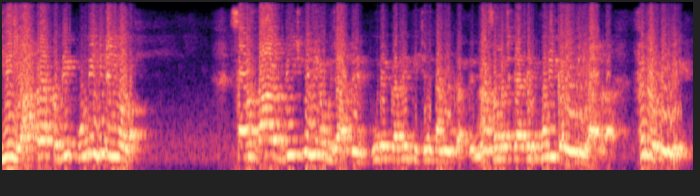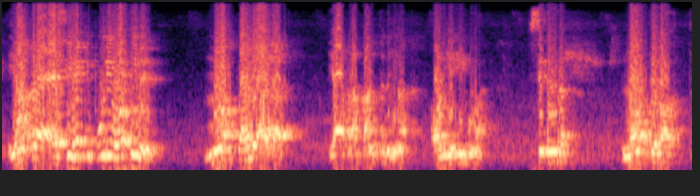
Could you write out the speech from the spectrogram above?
ये यात्रा कभी पूरी ही नहीं होती। समझदार बीच में ही रुक जाते हैं, पूरे करने की चिंता नहीं करते, ना समझ कहते पूरी करेंगे यात्रा। फिर रुकेंगे। यात्रा ऐसी है कि पूरी होती नहीं। मौत पहले आ जाती। यात्रा का अंत नहीं आता। और यही हुआ। सिकंदर लौटते वक्त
